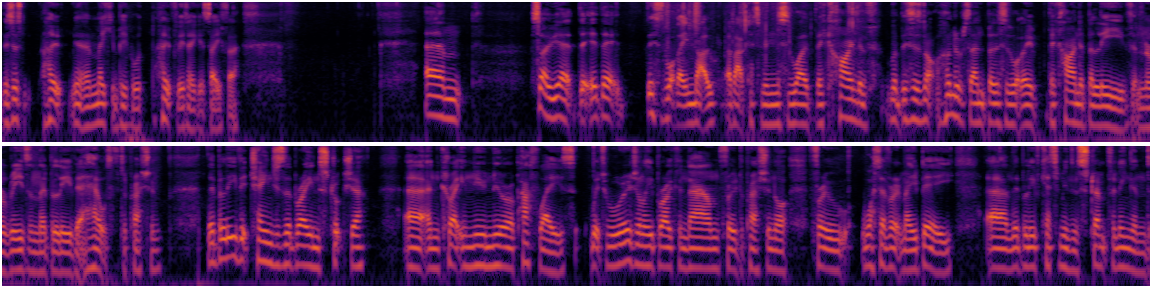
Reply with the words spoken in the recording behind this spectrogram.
It's just hope, you know, making people hopefully take it safer. Um, so yeah, they, they, this is what they know about ketamine. This is why they kind of, well, this is not hundred percent, but this is what they they kind of believe, and the reason they believe it helps with depression. They believe it changes the brain structure uh, and creating new neural pathways, which were originally broken down through depression or through whatever it may be. Um, they believe ketamine is strengthening and,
